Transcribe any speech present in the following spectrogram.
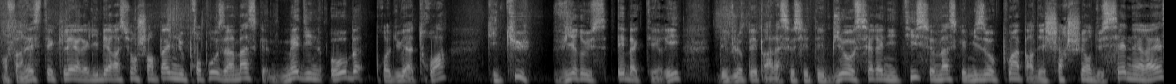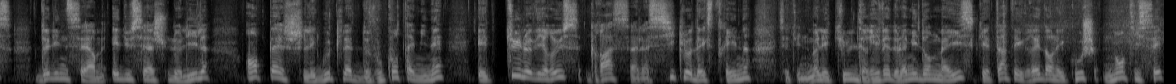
Enfin, l'Est éclair et Libération Champagne propose un masque Made in Aube, produit à Troyes, qui tue virus et bactéries. Développé par la société BioSerenity, ce masque mis au point par des chercheurs du CNRS, de l'INSERM et du CHU de Lille empêche les gouttelettes de vous contaminer et tue le virus grâce à la cyclodextrine. C'est une molécule dérivée de l'amidon de maïs qui est intégrée dans les couches non tissées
